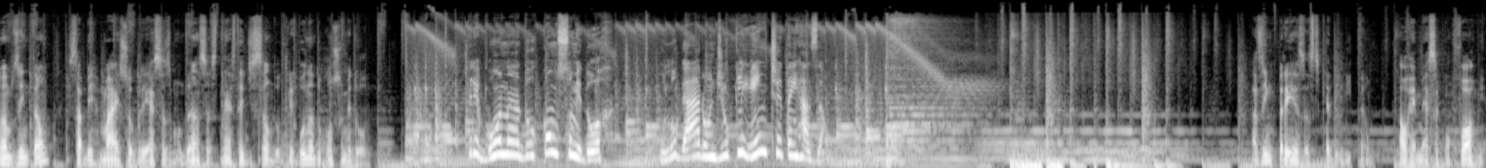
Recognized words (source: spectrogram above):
Vamos então saber mais sobre essas mudanças nesta edição do Tribuna do Consumidor. Tribuna do Consumidor o lugar onde o cliente tem razão. As empresas que aderiram ao remessa conforme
